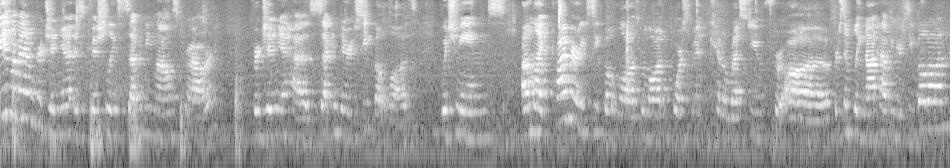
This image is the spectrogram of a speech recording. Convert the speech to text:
Speed limit in Virginia is officially 70 miles per hour. Virginia has secondary seatbelt laws, which means unlike primary seatbelt laws where law enforcement can arrest you for, uh, for simply not having your seatbelt on,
